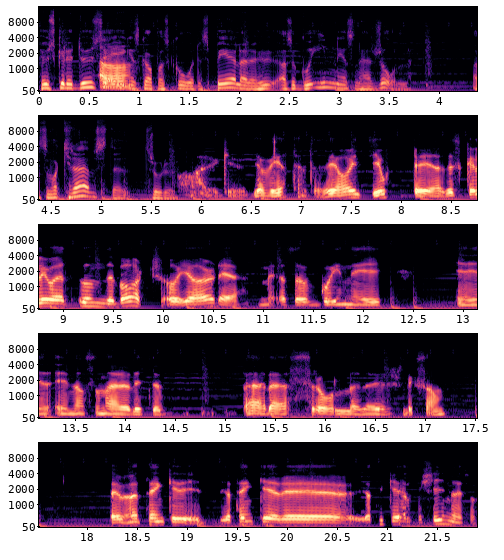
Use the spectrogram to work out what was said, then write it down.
Hur skulle du säga i Ja. egenskap av skådespelare, hur, alltså gå in i en sån här roll? Alltså vad krävs det, tror du? Åh, herregud, jag vet inte. Jag har inte gjort det. Det skulle ju vara ett underbart att göra det. Alltså gå in i, i, i någon sån här lite badass-roll eller liksom. Jag tänker, jag tänker, eh, jag tycker Al Pacino är så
